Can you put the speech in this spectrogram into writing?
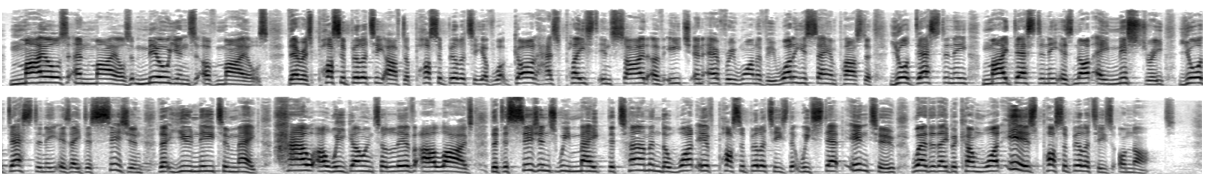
miles and miles, millions of miles. There is possibility after possibility of what God has placed inside of each and every one of you. What are you saying, Pastor? Your destiny, my destiny, is not a mystery. Your destiny is a decision that you need to make. How are we going to live our lives? The decisions we make determine the what if possibilities that we step into, whether they become what is possible possibilities or not.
